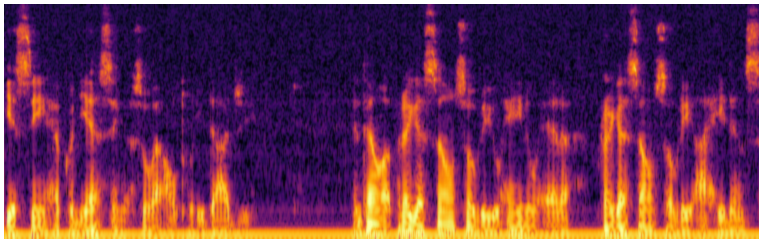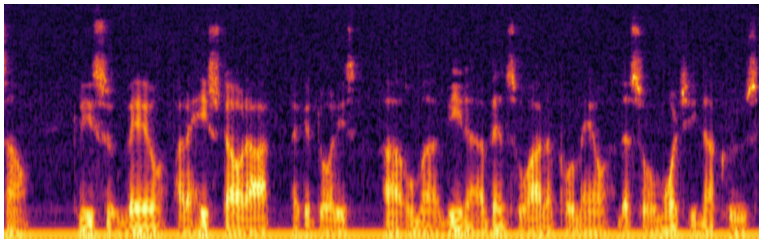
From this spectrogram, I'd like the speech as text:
e assim reconhecem a sua autoridade. Então, a pregação sobre o reino era pregação sobre a redenção, Cristo veio para restaurar pecadores a uma vida abençoada por meio da sua morte na cruz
